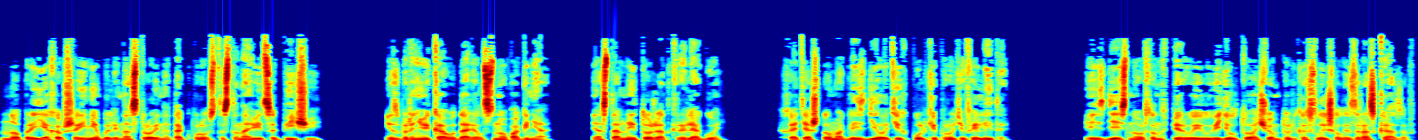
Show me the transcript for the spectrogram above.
Но приехавшие не были настроены так просто становиться пищей. Из броневика ударил сноп огня, и остальные тоже открыли огонь. Хотя что могли сделать их пульки против элиты? И здесь Нортон впервые увидел то, о чем только слышал из рассказов.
